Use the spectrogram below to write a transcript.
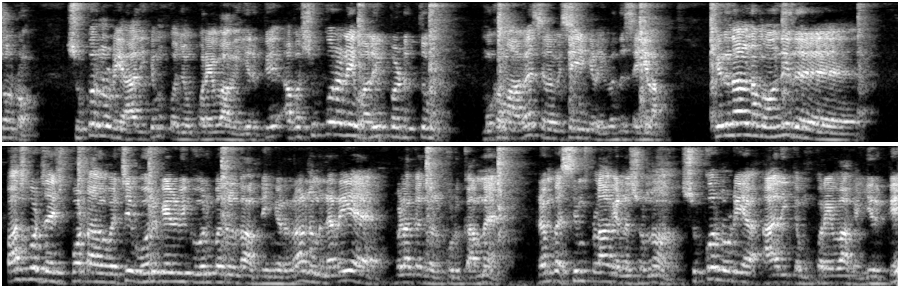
சொல்கிறோம் சுக்கரனுடைய ஆதிக்கம் கொஞ்சம் குறைவாக இருக்குது அப்போ சுக்கரனை வலுப்படுத்தும் முகமாக சில விஷயங்களை வந்து செய்யலாம். இருந்தாலும் நம்ம வந்து இது பாஸ்போர்ட் சைஸ் போட்டாவை வச்சு ஒரு கேள்விக்கு ஒரு பதில் தான் அப்படிங்கிறதுனால நம்ம நிறைய விளக்கங்கள் கொடுக்காம ரொம்ப சிம்பிளாக என்ன சொன்னோம்? சுக்கரனுடைய ஆதிக்கம் குறைவாக இருக்கு.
